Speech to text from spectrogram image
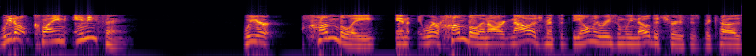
We don't claim anything we are humbly and we're humble in our acknowledgement that the only reason we know the truth is because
